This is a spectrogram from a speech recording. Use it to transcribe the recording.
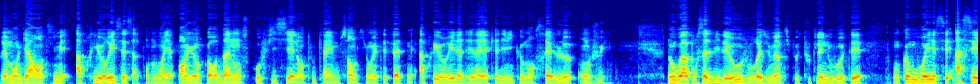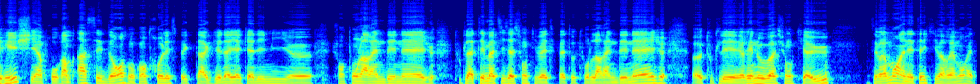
vraiment garantie, mais a priori c'est ça. Pour le moment il n'y a pas eu encore d'annonce officielle en tout cas il me semble qui ont été faites, mais a priori la Jedi Academy commencerait le 11 juillet. Donc voilà pour cette vidéo, je vous résume un petit peu toutes les nouveautés. Donc comme vous voyez, c'est assez riche, il y a un programme assez dense, donc entre les spectacles, Jedi Academy, euh, Chantons la Reine des Neiges, toute la thématisation qui va être faite autour de la Reine des Neiges, euh, toutes les rénovations qu'il y a eu, c'est vraiment un été qui va vraiment être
